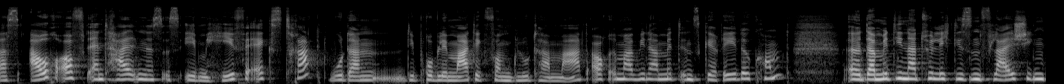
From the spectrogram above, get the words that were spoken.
Was auch oft enthalten ist, ist eben Hefeextrakt, wo dann die Problematik vom Glutamat auch immer wieder mit ins Gerede kommt, äh, damit die natürlich diesen fleischigen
